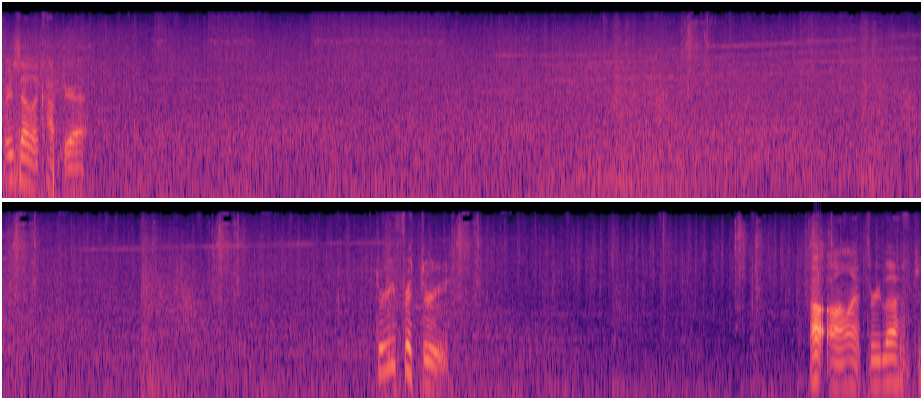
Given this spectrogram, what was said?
Where's the helicopter at? Three for three. Uh oh, I only have three left.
